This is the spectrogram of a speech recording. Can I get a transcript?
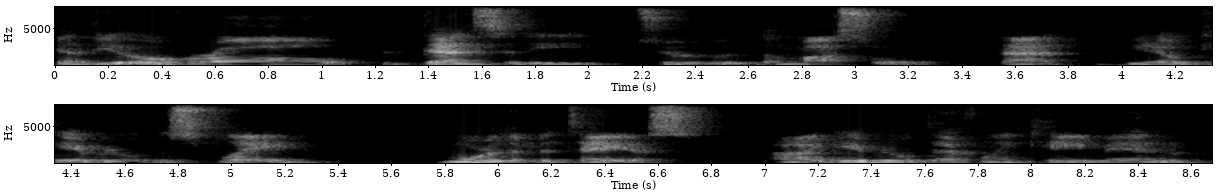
and the overall density to the muscle that you know Gabriel displayed more than Mateus. Uh, Gabriel definitely came in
